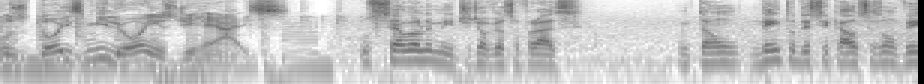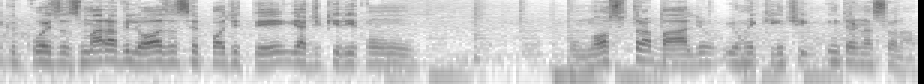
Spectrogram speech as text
os 2 milhões de reais. O céu é o limite, já ouviu essa frase? Então, dentro desse carro, vocês vão ver que coisas maravilhosas você pode ter e adquirir com o nosso trabalho e um requinte internacional.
